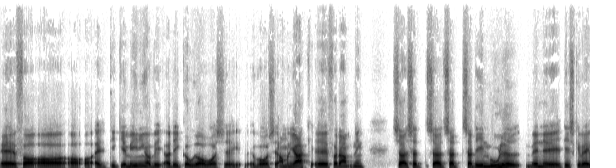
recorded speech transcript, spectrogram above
øh, for at, og, og, at det giver mening, og, vi, og det ikke går ud over vores, øh, vores ammoniakfordampning. Øh, så, så, så, så, så det er en mulighed, men øh, det skal være,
